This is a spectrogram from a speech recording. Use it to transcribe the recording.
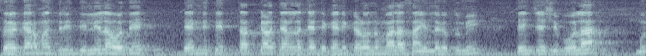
सहकार मंत्री दिल्लीला होते. त्यांनी ते तत्काळ त्यांना त्या ठिकाणी कळवलं. मला सांगितलं की तुम्ही त्यांच्याशी बोला. मग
